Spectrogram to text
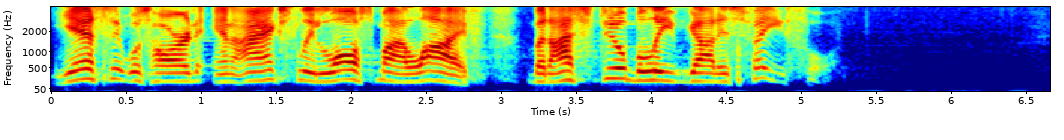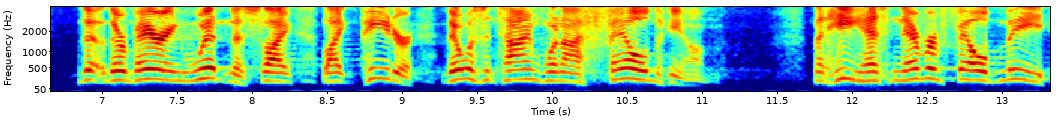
Yes, it was hard, and I actually lost my life, but I still believe God is faithful. They're bearing witness, like, like Peter. There was a time when I failed him, but he has never failed me.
